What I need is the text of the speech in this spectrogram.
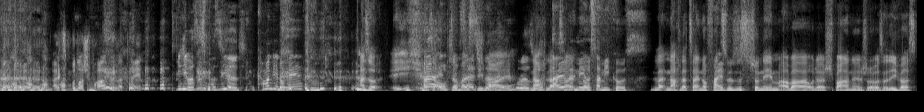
Als Muttersprache Latein? Speedy, was ist passiert? Kann man dir noch helfen? also ich hatte Ja, ein auch damals die Wahl so. nach Latein noch, Meus Amicus. La nach Latein noch Halbe. Französisch zu nehmen, aber oder Spanisch oder was weiß ich was.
